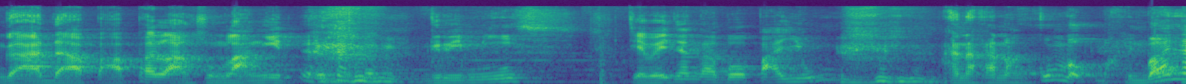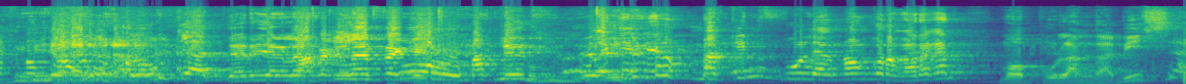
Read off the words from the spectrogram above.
Nggak ada apa-apa langsung langit. Gerimis. Ceweknya nggak bawa payung, anak-anak hukum makin banyak nongkrong kalau hujan. Dari yang Makin lepek-lepek ya? makin jadi yang makin full yang nongkrong karena kan mau pulang nggak bisa.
